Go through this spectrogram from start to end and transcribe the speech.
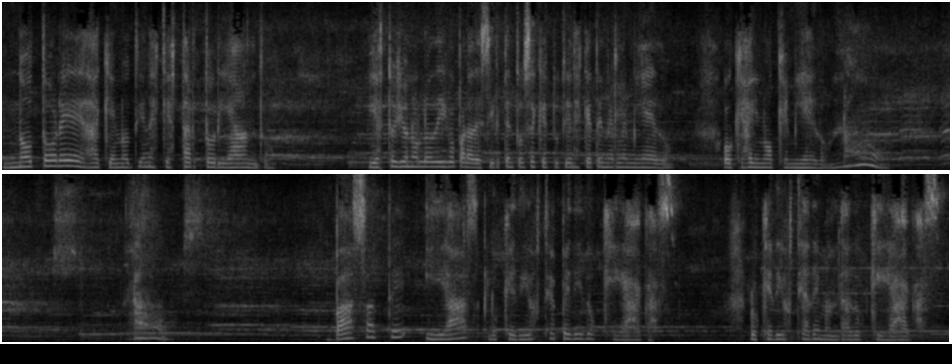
No torees a que no tienes que estar toreando. Y esto yo no lo digo para decirte entonces que tú tienes que tenerle miedo o que, ay, no, qué miedo. No, no. Básate y haz lo que Dios te ha pedido que hagas, lo que Dios te ha demandado que hagas.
